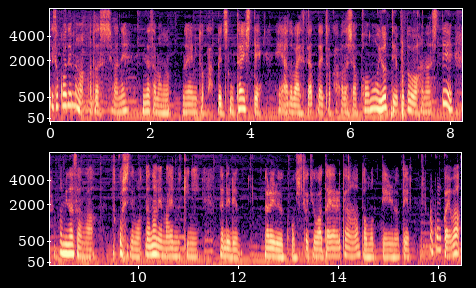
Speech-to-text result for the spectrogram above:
でそこでまあ私がね皆様の悩みとか愚痴に対して、えアドバイスであったりとか私はこう思うよっていうことを話して、まあ、皆さんが少しでも斜め前向きになれるなれるこうきっかけを与えられたらなと思っているので、まあ、今回は、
